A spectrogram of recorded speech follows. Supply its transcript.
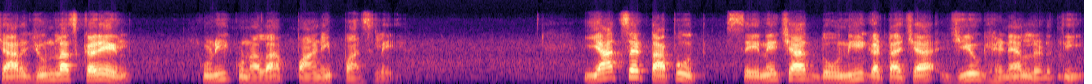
चार जूनलाच कळेल कुणी कुणाला पाणी पाजले? याच टापूत सेनेच्या दोन्ही गटाच्या जीव घेण्या लढती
